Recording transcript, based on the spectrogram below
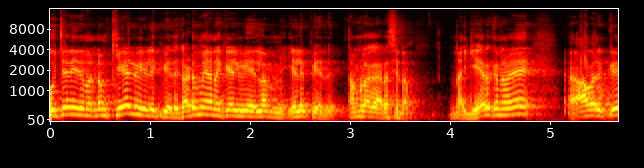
உச்சநீதிமன்றம் கேள்வி எழுப்பியது கடுமையான கேள்வி எல்லாம் எழுப்பியது தமிழக அரசிடம். நான் ஏற்கனவே அவருக்கு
